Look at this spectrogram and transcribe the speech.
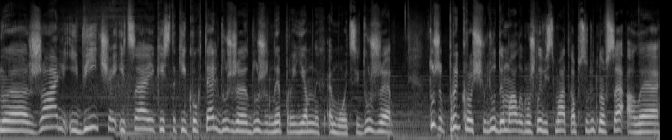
е, жаль, і відчай. І це якийсь такий коктейль дуже дуже неприємних емоцій. Дуже дуже прикро, що люди мали можливість мати абсолютно все, але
